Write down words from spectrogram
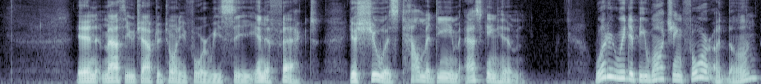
In Matthew chapter 24, we see, in effect, Yeshua's Talmidim asking him, What are we to be watching for, Adon?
